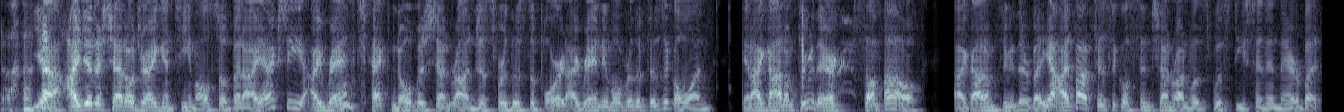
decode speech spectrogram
No. yeah, I did a Shadow Dragon team also, but I actually I ran Tech Nova Shenron just for the support. I ran him over the physical one, and I got him through there somehow. I got him through there, but yeah, I thought physical Syn Shenron was was decent in there, but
